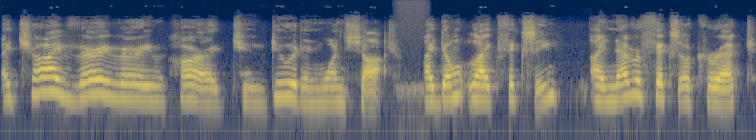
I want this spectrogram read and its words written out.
I try very, very hard to do it in one shot. I don't like fixing. I never fix or correct.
